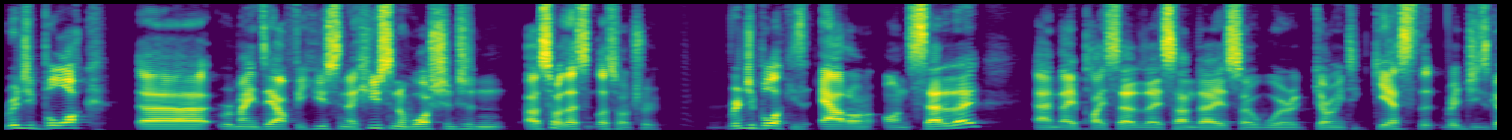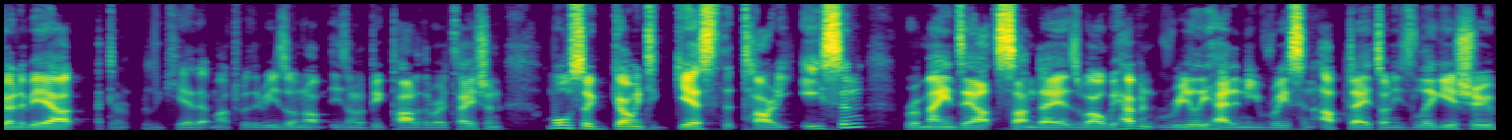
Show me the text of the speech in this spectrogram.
Reggie Bullock uh, remains out for Houston. Now, Houston and Washington, uh, sorry, that's, that's not true. Reggie Bullock is out on, on Saturday, and they play Saturday, Sunday. So we're going to guess that Reggie's going to be out. I don't really care that much whether he is or not. He's not a big part of the rotation. I'm also going to guess that Tari Eason remains out Sunday as well. We haven't really had any recent updates on his leg issue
